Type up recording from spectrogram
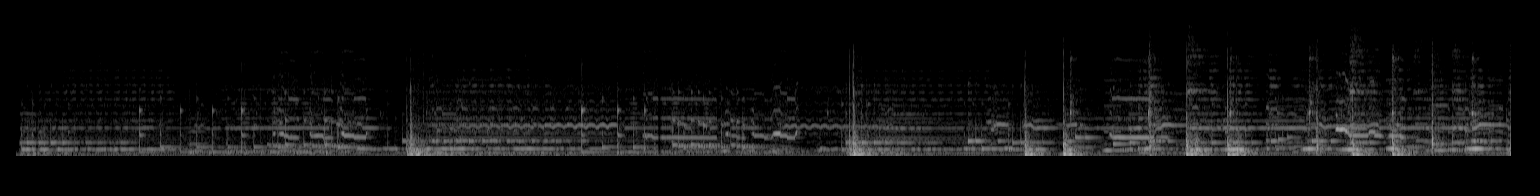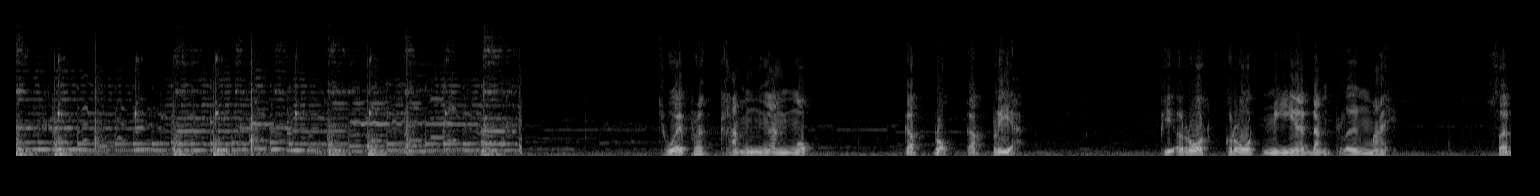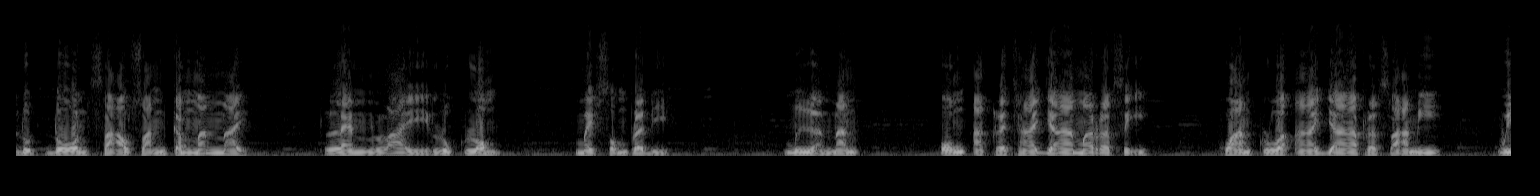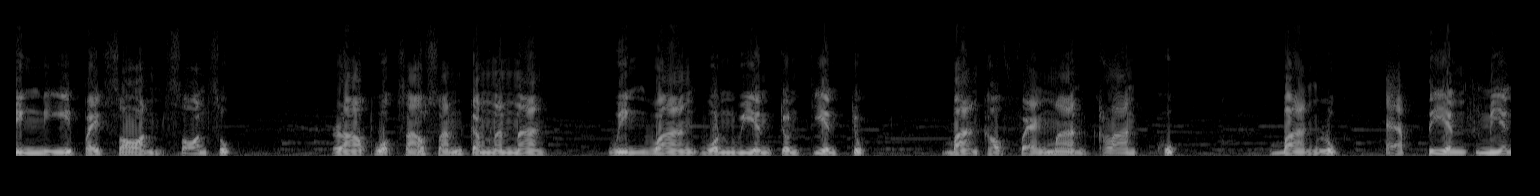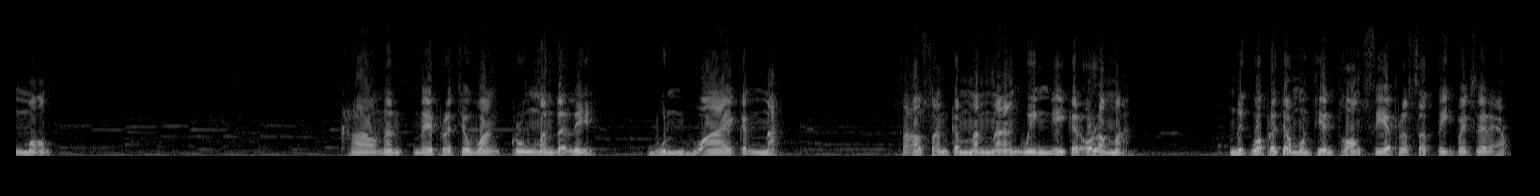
ช่วยพระขันงันงกกระปลกกระเปรี้ย พิโรธโกรธเมียดังเพลิงไหม้ สะดุดโดนสาวสันกำนันใน แล่นไล่ลุกล้ม ไม่สมประดี เมื่อนั้น องค์อัครชายามารสีความกลัวอาญาพระสามี วิ่งหนีไปซ่อนซอนซุกราวพวกสาวสันกำนันนาง วิ่งวางวนเวียนจนเจียนจุก บ้างเข้าแฝงม่านคลานคุก บ้างลุก แอบเตียงเมียงมอง คราวนั้นในพระราชวังกรุงมันเดเล วุ่นวายกันหนัก สาวสันกำมันนางวิ่งหนีกันโอลมาน นึกว่าพระเจ้ามนเทียนทองเสียพระสติไปเสียแล้ว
